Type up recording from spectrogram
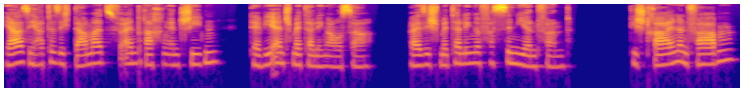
Ja, sie hatte sich damals für einen Drachen entschieden, der wie ein Schmetterling aussah, weil sie Schmetterlinge faszinierend fand. Die strahlenden Farben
